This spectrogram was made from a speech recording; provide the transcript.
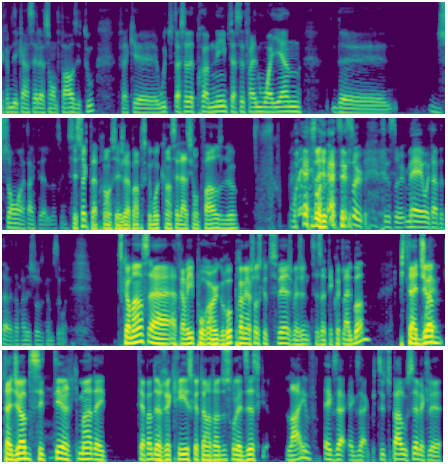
Il y a comme des cancellations de phase et tout. Fait que oui, tu t'essaies de te promener, puis tu essaies de faire une moyenne de du son en tant que tel. C'est ça que tu apprends au cégep, hein, parce que moi, cancellation de phase, là... ouais, c'est sûr, c'est sûr. Mais oui, tu apprends des choses comme ça, Tu commences à, à, travailler pour un groupe, première chose que tu fais, j'imagine, c'est ça, tu écoutes l'album? Ta job, ta job c'est théoriquement d'être capable de recréer ce que tu as entendu sur le disque live? Exact, exact. Puis tu parles aussi avec, le,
